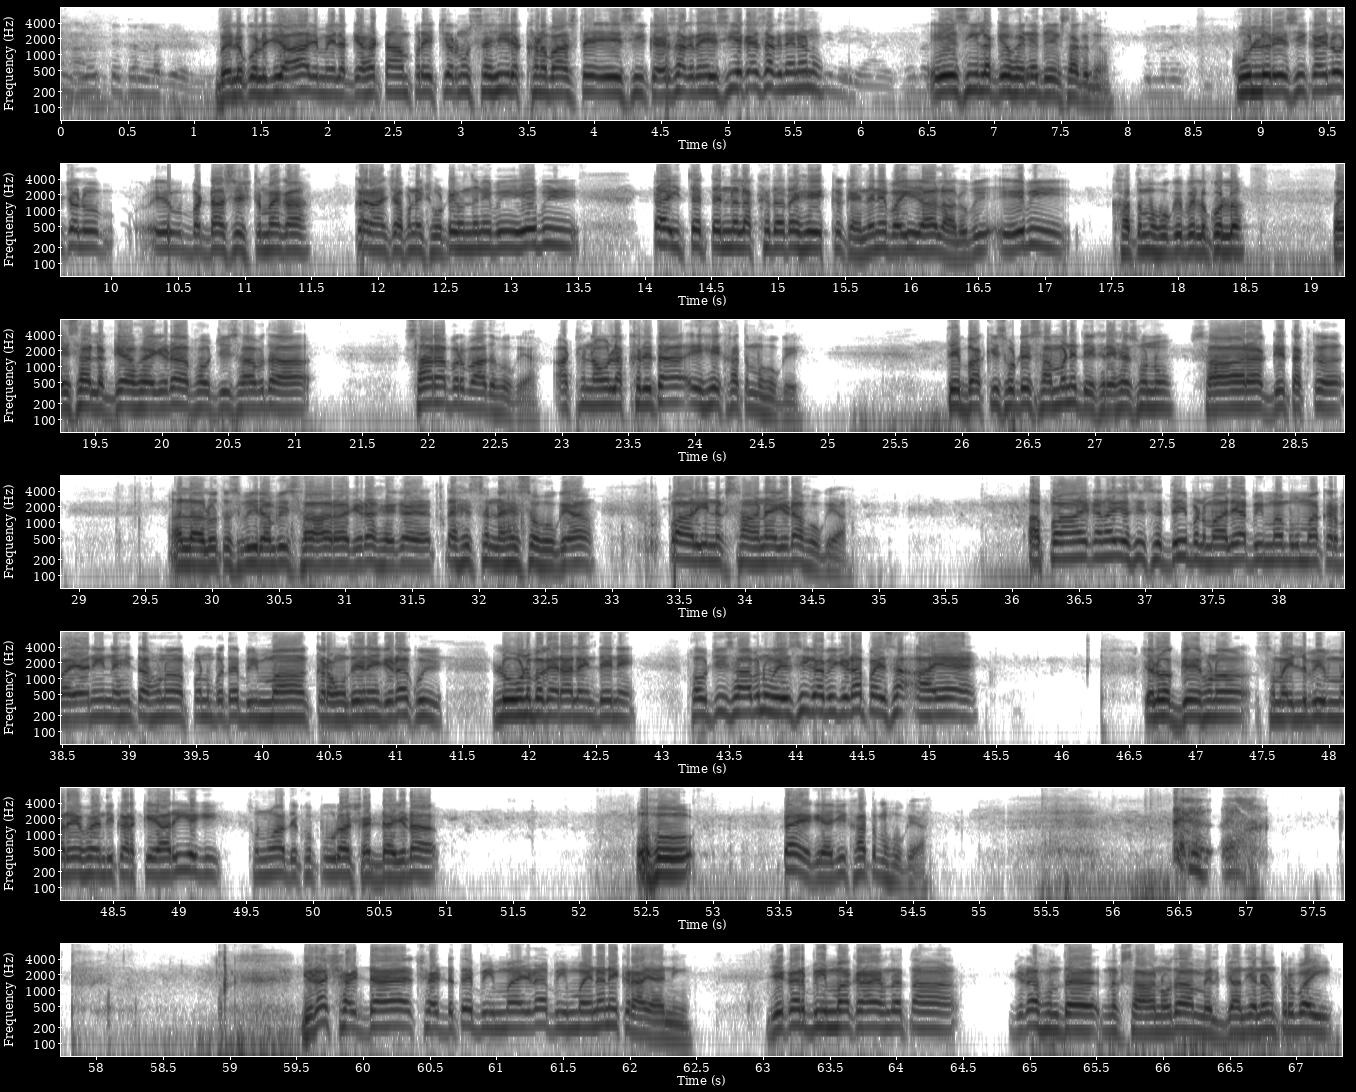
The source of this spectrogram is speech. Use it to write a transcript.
ਬਿਲਕੁਲ ਜੀ ਆ ਜਿਵੇਂ ਲੱਗਿਆ ਹੋਇਆ ਟੈਂਪਰੇਚਰ ਨੂੰ ਸਹੀ ਰੱਖਣ ਵਾਸਤੇ ਏਸੀ ਕਹਿ ਸਕਦੇ ਏਸੀ ਕਹਿ ਸਕਦੇ ਇਹਨਾਂ? ਨੂੰ ਏਸੀ ਲੱਗੇ ਹੋਏ ਨੇ ਦੇਖ ਸਕਦੇ ਹੋ। ਕੂਲਰ ਏਸੀ ਕਹਿ ਲਓ, ਚਲੋ, ਇਹ ਵੱਡਾ ਸਿਸਟਮ ਹੈਗਾ। ਘਰਾਂ 'ਚ ਆਪਣੇ ਛੋਟੇ ਹੁੰਦੇ ਨੇ ਵੀ, ਇਹ ਵੀ 2.5 ਤੇ 3 ਲੱਖ ਦਾ ਤਾਂ ਇਹ ਇੱਕ ਕਹਿੰਦੇ ਨੇ ਬਾਈ, ਆਹ ਲਾ ਲਓ ਵੀ, ਇਹ ਵੀ ਖਤਮ ਹੋ ਗਏ ਬਿਲਕੁਲ। ਪੈਸਾ ਲੱਗਿਆ ਹੋਇਆ ਜਿਹੜਾ ਫੌਜੀ ਸਾਹਿਬ ਦਾ, ਸਾਰਾ ਬਰਬਾਦ ਹੋ ਗਿਆ। 8-9 ਲੱਖ ਦੇ ਤਾਂ ਇਹ ਖਤਮ ਹੋ ਗਏ। ਤੇ ਬਾਕੀ ਤੁਹਾਡੇ ਸਾਹਮਣੇ ਦਿਖ ਰਿਹਾ ਤੁਹਾਨੂੰ, ਸਾਰਾ ਅੱਗੇ ਤੱਕ ਆ ਲਾ ਲਓ ਤਸਵੀਰਾਂ ਵੀ, ਸਾਰਾ ਜਿਹੜਾ ਹੈਗਾ ਤਹਿਸ ਨਹਿਸ ਹੋ ਗਿਆ। ਭਾਰੀ ਨੁਕਸਾਨ ਹੈ ਜਿਹੜਾ ਹੋ ਗਿਆ। ਆਪਾਂ ਇਹ ਕਹਿੰਦਾ ਜੀ ਅਸੀਂ ਸਿੱਧਾ ਹੀ ਬਣਵਾ ਲਿਆ, ਬੀਮਾ ਬੂਮਾ ਕਰਵਾਇਆ ਨਹੀਂ ਨਹੀਂ ਤਾਂ ਹੁਣ ਆਪਾਂ ਨੂੰ ਪਤਾ ਬੀਮਾ ਕਰਾਉਂਦੇ ਨੇ, ਜਿਹੜਾ ਕੋਈ ਲੋਨ ਵਗੈਰਾ ਲੈਂਦੇ ਨੇ। ਫੌਜੀ ਸਾਹਿਬ ਨੂੰ ਇਹ ਸੀਗਾ ਵੀ ਜਿਹੜਾ ਪੈਸਾ ਆਇਆ ਚਲੋ ਅੱਗੇ ਹੁਣ ਸਮੈਲ ਵੀ ਮਰੇ ਹੋਇਆਂ ਦੀ ਕਰਕੇ ਆ ਰਹੀ ਹੈਗੀ। ਤੁਹਾਨੂੰ ਆ ਦੇਖੋ ਪੂਰਾ ਸ਼ੈੱਡ ਹੈ ਜਿਹੜਾ, ਉਹ ਢਹਿ ਗਿਆ ਜੀ, ਖਤਮ ਹੋ ਗਿਆ। ਜਿਹੜਾ ਸ਼ੈੱਡ ਹੈ ਸ਼ੈੱਡ ਤੇ ਬੀਮਾ, ਜਿਹੜਾ ਬੀਮਾ ਇਹਨਾਂ ਨੇ ਕਰਾਇਆ ਨਹੀਂ। ਜੇਕਰ ਬੀਮਾ ਕਰਾਇਆ ਹੁੰਦਾ ਤਾਂ ਜਿਹੜਾ ਹੁੰਦਾ ਨੁਕਸਾਨ ਉਹਦਾ ਮਿਲ ਜਾਂਦੀ ਇਹਨਾਂ ਨੂੰ ਭਰਪਾਈ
